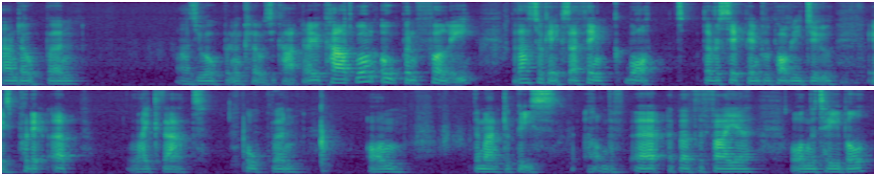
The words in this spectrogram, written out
and open as you open and close your card. Now your card won't open fully, but that's okay because I think what the recipient will probably do is put it up like that, open on the mantelpiece, on the, uh, above the fire, on the table.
